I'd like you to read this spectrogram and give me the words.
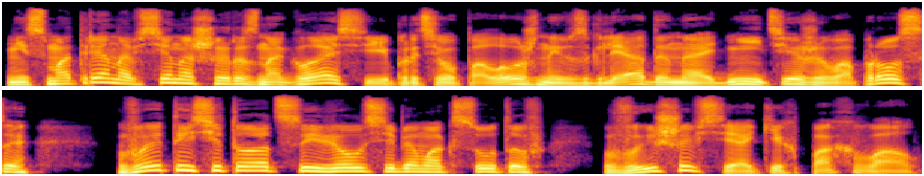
Несмотря на все наши разногласия и противоположные взгляды на одни и те же вопросы, в этой ситуации вел себя Максутов выше всяких похвал.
